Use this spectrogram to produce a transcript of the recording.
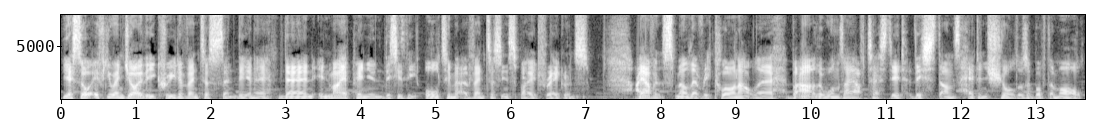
Yes, so if you enjoy the Creed Aventus scent DNA, then in my opinion, this is the ultimate Aventus inspired fragrance. I haven't smelled every clone out there, but out of the ones I have tested, this stands head and shoulders above them all,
